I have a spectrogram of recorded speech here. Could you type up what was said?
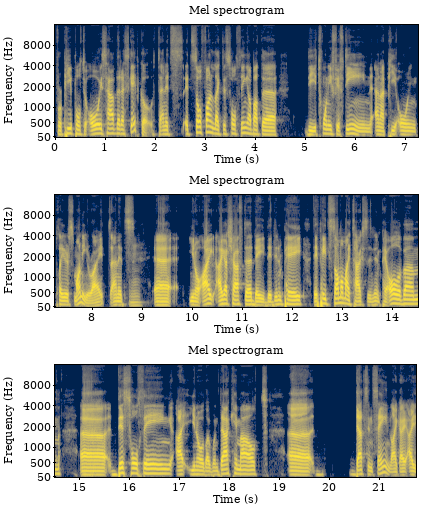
for people to always have that as scapegoat. And it's it's so fun, like this whole thing about the the 2015 NIP owing players money, right? And it's Mm. uh, you know, I I got shafted. They they didn't pay. They paid some of my taxes. They didn't pay all of them. Uh, this whole thing, I you know, like when that came out, uh, that's insane. Like I, I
